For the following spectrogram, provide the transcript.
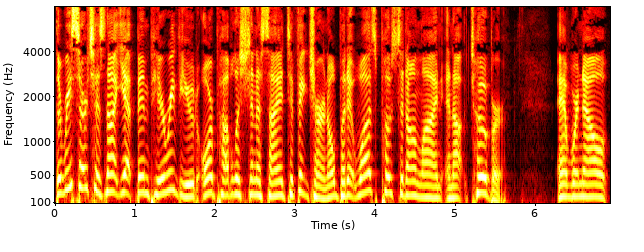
The research has not yet been peer reviewed or published in a scientific journal, but it was posted online in October and we're now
